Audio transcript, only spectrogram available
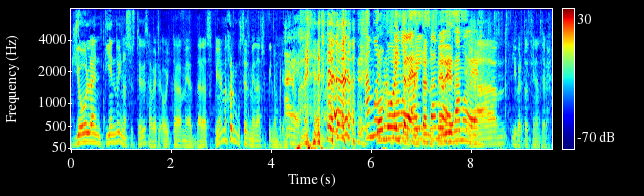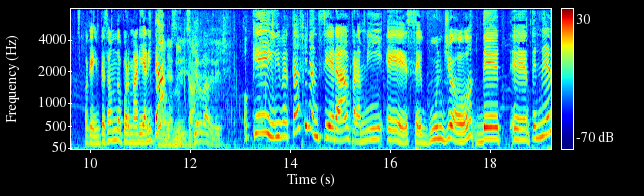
yo la entiendo y no sé ustedes, a ver, ahorita me dará su opinión, mejor ustedes me dan su opinión primero. A ver. Amo el ¿Cómo interpretan Vamos a ver, ustedes vamos a ver. la mm, libertad financiera? Ok, empezando por Marianita. De Marianita. izquierda a derecha. Ok, libertad financiera para mí es, según yo, de eh, tener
